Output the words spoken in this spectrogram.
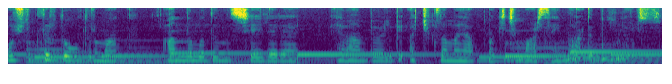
Boşlukları doldurmak, anlamadığımız şeylere hemen böyle bir açıklama yapmak için varsayımlarda bulunuyoruz.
